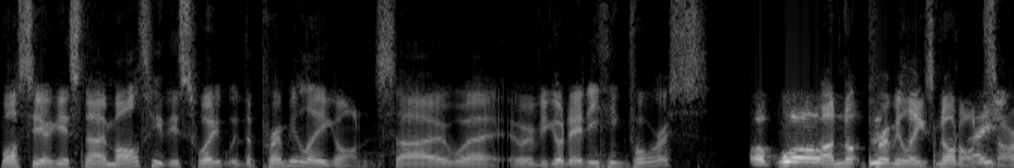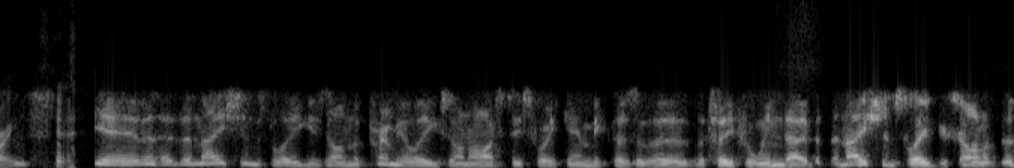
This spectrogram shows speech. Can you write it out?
Mossy, I guess no multi this week with the Premier League on. So, uh, have you got anything for us? Oh, well, oh, not Premier League's not on. Nations, sorry. yeah, the, the, Nations League is on. The Premier League's on ice this weekend because of the, the FIFA window. But the Nations League is on. The,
